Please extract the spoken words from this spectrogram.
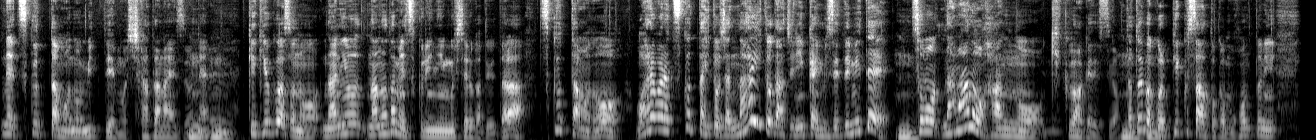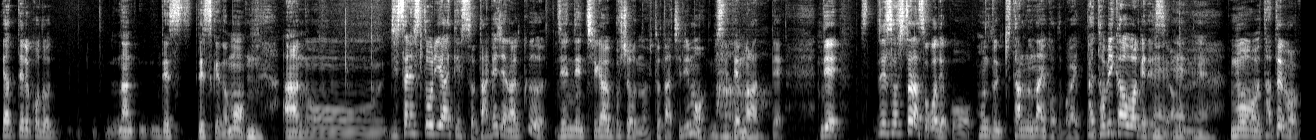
ね、作ったものを見ても仕方ないですよね、結局はその何を何のためにスクリーニングしてるかといったら作ったものを我々作った人じゃない人たちに一回見せてみて、その生の反応を聞くわけですよ。例えばこれピクサーとかも本当にやってることなんですですけども、あのー実際にストーリーアーティストだけじゃなく全然違う部署の人たちにも見せてもらって。ででそしたらそこでこう本当に忌憚のない言葉がいっぱい飛び交うわけですよ。ええええ。もう例えば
